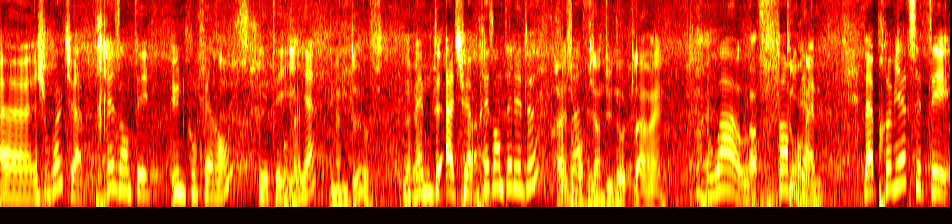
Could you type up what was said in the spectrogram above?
euh, je crois que tu as présenté une conférence qui était Ouais. hier. Même deux. Même deux. Ah, tu as présenté les deux Ouais, j'en reviens d'une autre là, ouais. Ouais. Waouh, Ah, formidable. La première, c'était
